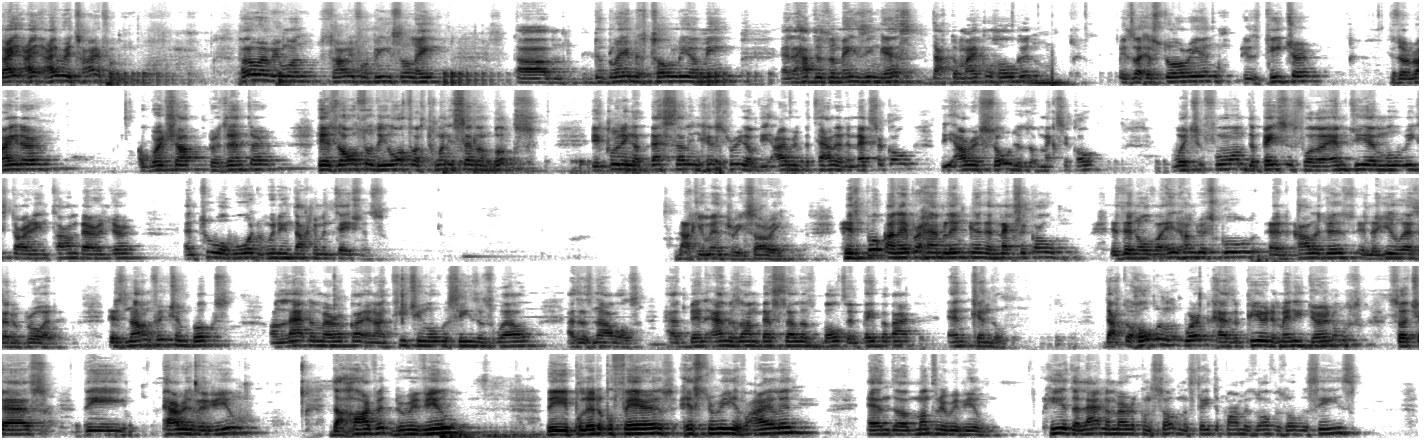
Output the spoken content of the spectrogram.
I, I, I retired from. Hello, everyone. Sorry for being so late. Um, the blame is totally on me. And I have this amazing guest, Dr. Michael Hogan. He's a historian, he's a teacher, he's a writer, a workshop presenter. He's also the author of 27 books, including a best selling history of the Irish Battalion in Mexico, the Irish Soldiers of Mexico, which formed the basis for the MGM movie starring Tom Berenger and two award-winning documentations. Documentary, sorry. His book on Abraham Lincoln and Mexico is in over 800 schools and colleges in the U.S. and abroad. His nonfiction books on Latin America and on teaching overseas, as well as his novels, have been Amazon bestsellers both in paperback and Kindle. Dr. Hogan's work has appeared in many journals, such as the Paris Review, the Harvard Review, the Political Affairs History of Ireland, and the Monthly Review. He is the Latin American consultant in the State Department's office overseas.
